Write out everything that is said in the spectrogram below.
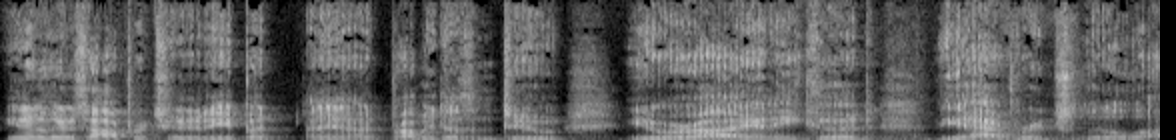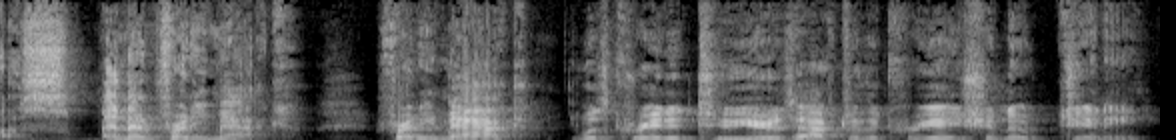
you know there's opportunity, but you know it probably doesn't do you or I any good. The average little us. And then Freddie Mac. Freddie Mac was created two years after the creation of Ginnie,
